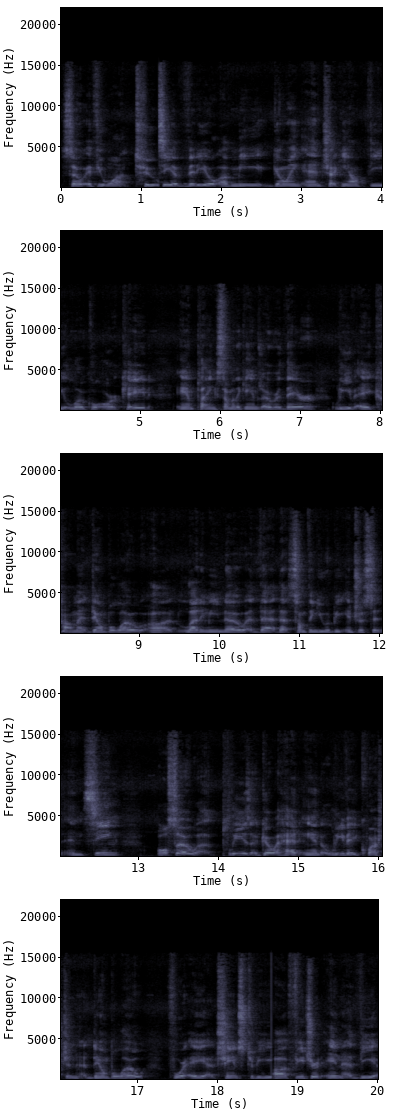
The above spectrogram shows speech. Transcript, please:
so if you want to see a video of me going and checking out the local arcade, and playing some of the games over there, leave a comment down below uh, letting me know that that's something you would be interested in seeing. Also, please go ahead and leave a question down below for a chance to be uh, featured in the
